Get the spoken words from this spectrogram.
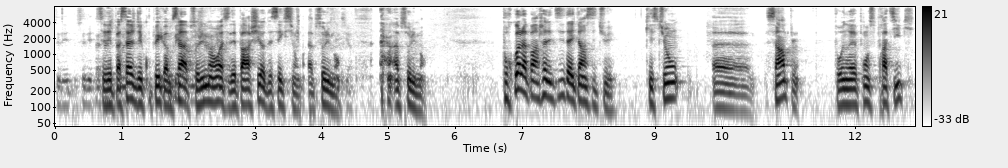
c'est des, c'est des passages, C'est des passages découpés comme ça, absolument. Ouais, c'est des parachutes, des sections, absolument. Absolument. Pourquoi la paracha des Tzitzit a été instituée? Question euh, simple pour une réponse pratique.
